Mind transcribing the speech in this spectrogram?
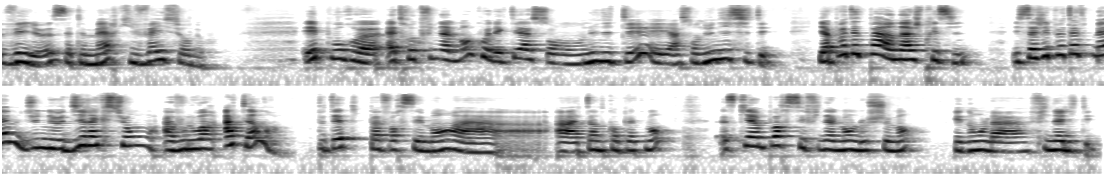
veilleuse, cette mère qui veille sur nous. Et pour euh, être finalement connecté à son unité et à son unicité. Il n'y a peut-être pas un âge précis. Il s'agit peut-être même d'une direction à vouloir atteindre peut-être pas forcément à, atteindre complètement. Ce qui importe, c'est finalement le chemin et non la finalité.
